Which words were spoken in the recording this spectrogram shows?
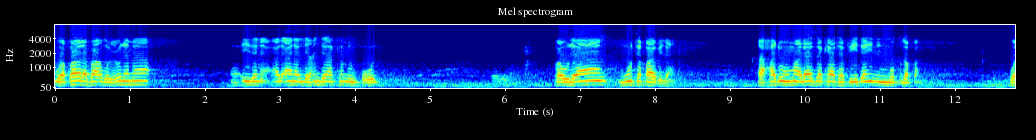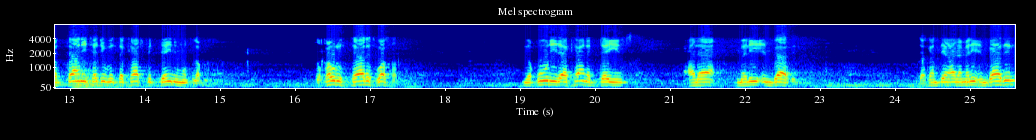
وقال بعض العلماء إذا الآن اللي عندنا كم من قول قولان متقابلان. أحدهما لا زكاة في دين مطلقا والثاني تجب الزكاة في الدين مطلقا. القول الثالث وسط يقول إذا كان الدين على مليء باذل إذا كان الدين على مليء باذل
